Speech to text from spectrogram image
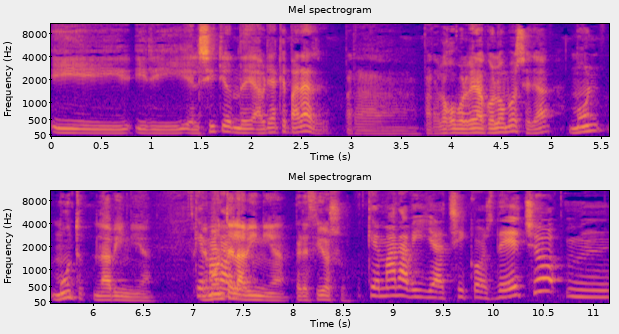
Y, y- y el sitio donde habría que parar para, para luego volver a Colombo será Mont, Mont Lavinia. Qué el Monte. Lavinia, precioso. Qué maravilla, chicos. De hecho, mm,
